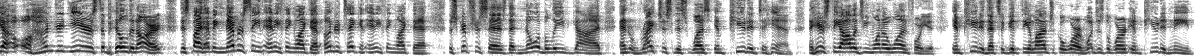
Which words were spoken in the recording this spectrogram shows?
Yeah, a hundred years to build an ark, despite having never seen anything like that, undertaken anything like that. The scripture says that Noah believed God and righteousness was imputed to him. Now, here's theology 101 for you. Imputed, that's a good theological word. What does the word imputed mean?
